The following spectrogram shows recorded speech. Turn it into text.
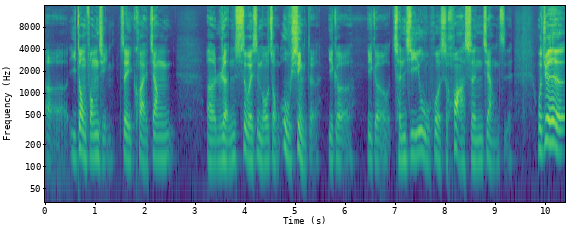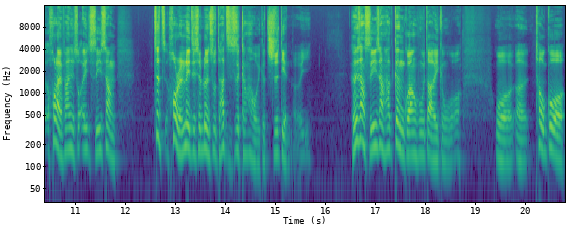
呃移动风景这一块，将呃人视为是某种物性的一个一个沉积物或者是化身这样子。我觉得后来发现说，哎，实际上。这后人类这些论述，它只是刚好一个支点而已。可是上实际上，它更关乎到一个我，我呃，透过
